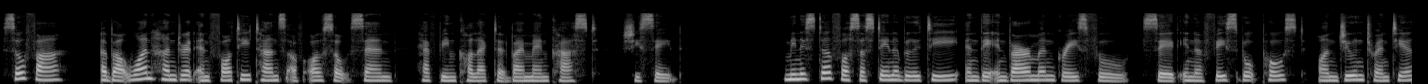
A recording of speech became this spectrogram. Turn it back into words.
So far, about 140 tons of oil-soaked sand have been collected by Mencast, she said. Minister for Sustainability and the Environment Grace Fu said in a Facebook post on June 20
